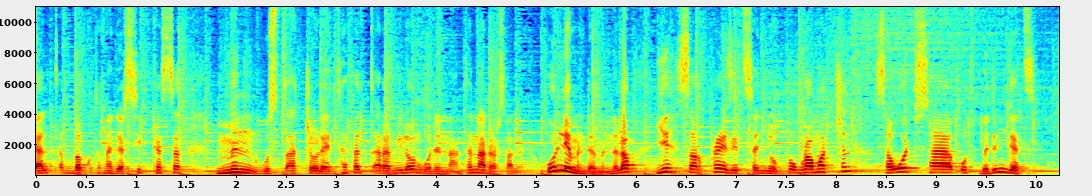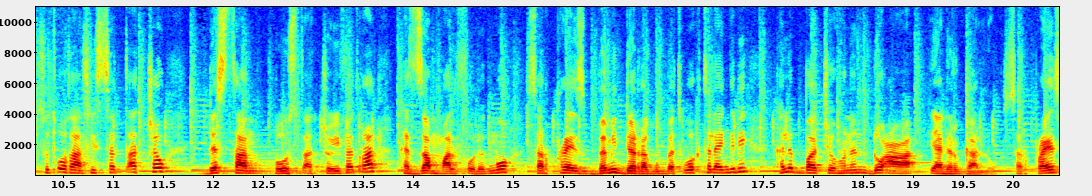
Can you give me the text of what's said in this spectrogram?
ያልጠበቁት ነገር ሲከሰት ምን ውስጣቸው ላይ ተፈጠረ የሚለውን ወደ እናንተ እናደርሳለን። ሁሌም እንደምንለው ይህ surprise የተሰኘው ፕሮግራማችን ሰዎች ሳያውቁት በድንገት ስጦታ ሲሰጣቸው ደስታን በውስጣቸው ይፈጥራል። ከዛም አልፎ ደግሞ surprise በሚደረጉበት ወቅት ላይ እንግዲህ ከልባቸው የሆነን ዱዓ ያደርጋሉ። surprise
